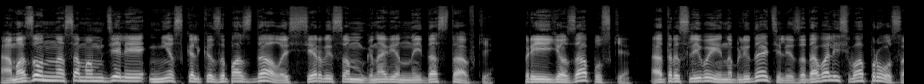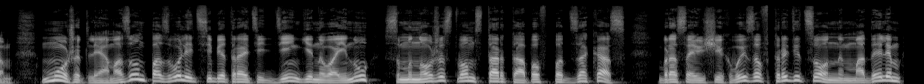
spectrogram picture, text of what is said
Amazon на самом деле несколько запоздала с сервисом мгновенной доставки. При ее запуске отраслевые наблюдатели задавались вопросом, может ли Amazon позволить себе тратить деньги на войну с множеством стартапов под заказ, бросающих вызов традиционным моделям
